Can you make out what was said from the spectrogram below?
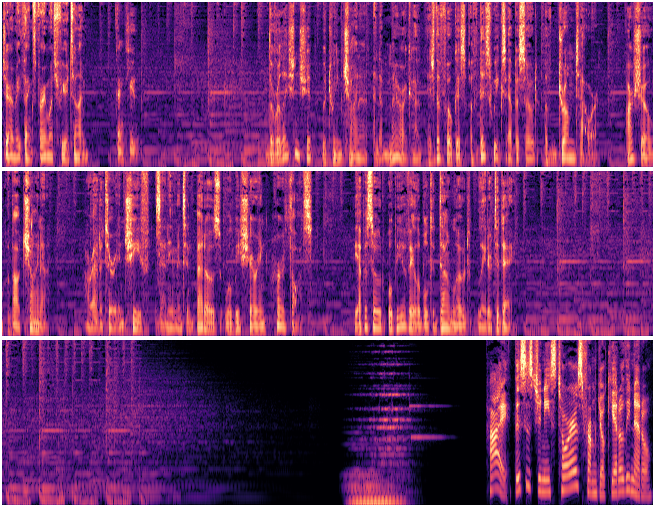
Jeremy, thanks very much for your time. Thank you. The relationship between China and America is the focus of this week's episode of Drum Tower, our show about China. Our editor in chief, Zanny Minton Beddoes, will be sharing her thoughts. The episode will be available to download later today. Hi, this is Janice Torres from Yo Quiero Dinero.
